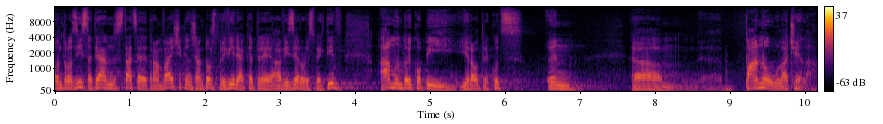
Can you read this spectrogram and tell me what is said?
într-o zi stătea în stația de tramvai și când și-a întors privirea către avizerul respectiv, amândoi copiii erau trecuți în uh, panoul acela.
